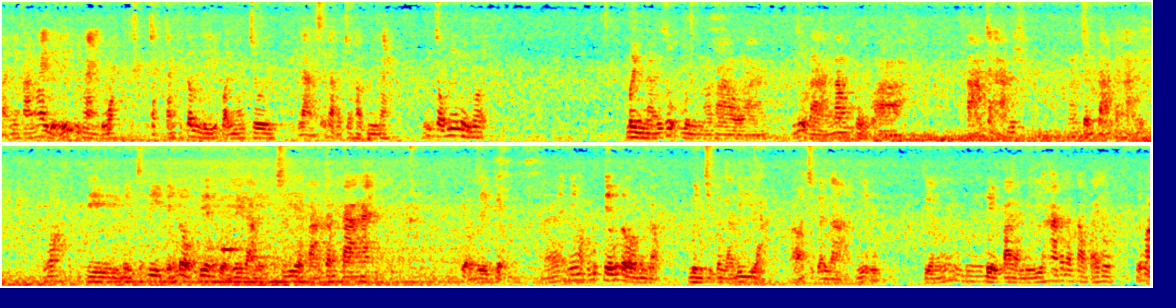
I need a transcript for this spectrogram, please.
là anh em phá ngay 7 lít như này đúng không? Chắc chắn cái tâm lý của anh em chơi là sẽ gặp trường hợp như này. Cũng giống như mình thôi. Mình là ví dụ mình mà vào là ví dụ là năm củ à, tám chẳng hạn đi 5.8 chẳng hạn đi đúng không? Thì mình sẽ đi tiếng đầu tiên của dây là mình sẽ đi là 800k ngay. Kiểu gì, kiểu, đấy, nhưng mà cái mục tiêu đầu mình gặp mình chỉ cần là đi là đó chỉ cần là những tiếng đều tay là mình đi hai trăm cao tay thôi. Nhưng mà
